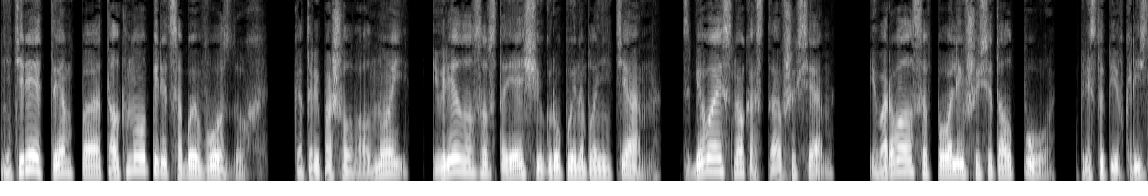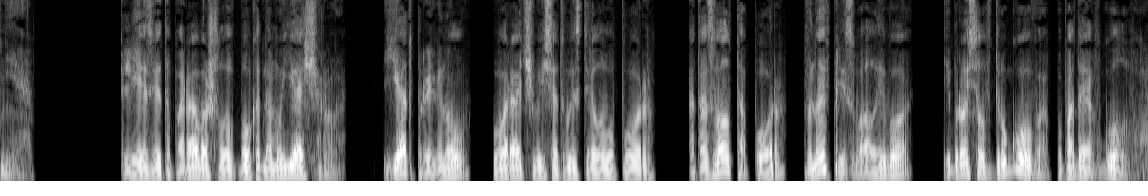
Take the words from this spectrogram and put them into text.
Не теряя темпа, толкнул перед собой воздух, который пошел волной и врезался в стоящую группу инопланетян, сбивая с ног оставшихся, и ворвался в повалившуюся толпу, приступив к резне. Лезвие топора вошло в бок одному ящеру. Я отпрыгнул, уворачиваясь от выстрела в упор, отозвал топор, вновь призвал его и бросил в другого, попадая в голову.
